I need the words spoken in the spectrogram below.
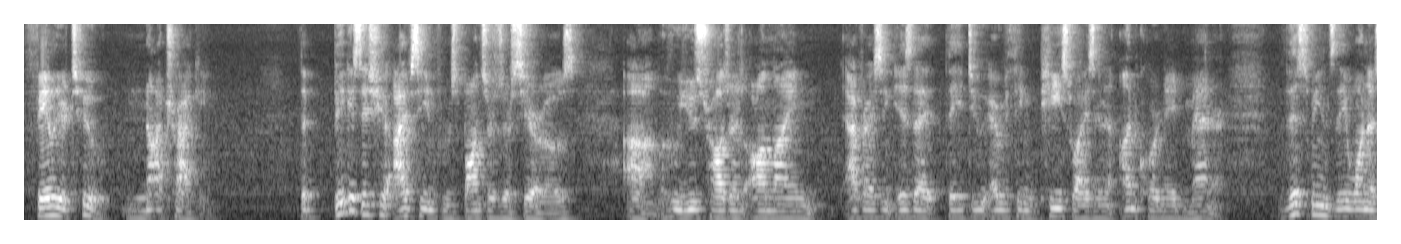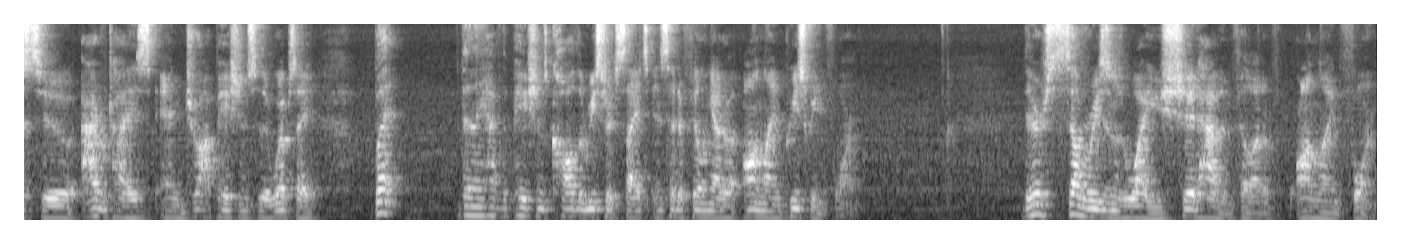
Failure 2 not tracking. The biggest issue I've seen from sponsors or CROs um, who use TrialJoy's online advertising is that they do everything piecewise in an uncoordinated manner. This means they want us to advertise and drop patients to their website, but then they have the patients call the research sites instead of filling out an online pre-screen form. There are several reasons why you should have them fill out an online form.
